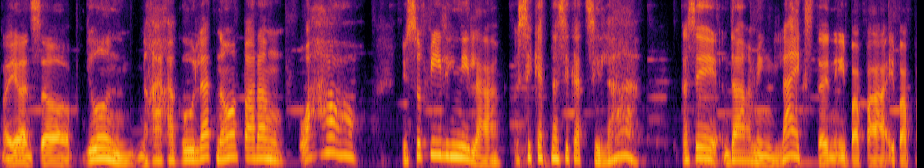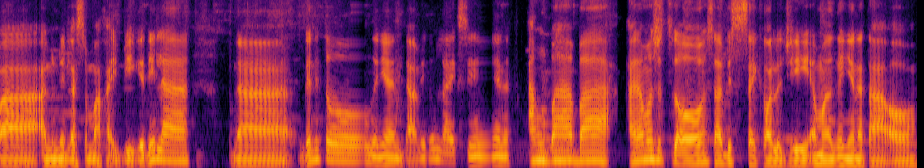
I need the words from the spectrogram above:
Ngayon, so, yun, nakakagulat, no? Parang, wow! Yung so feeling nila, sikat na sikat sila. Kasi daming likes din ipapa ipapa ano nila sa mga kaibigan nila na ganito, ganyan, dami kong likes, ganyan. Ang baba. Alam mo sa totoo, sabi sa psychology, ang mga ganyan na tao,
